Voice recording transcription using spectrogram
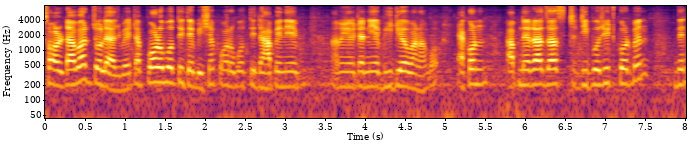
সলটা আবার চলে আসবে। এটা পরবর্তীতে বিষয়। পরবর্তী ধাপে নিয়ে আমি এটা নিয়ে ভিডিও বানাবো। এখন আপনারা জাস্ট ডিপোজিট করবেন। দেন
